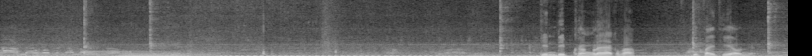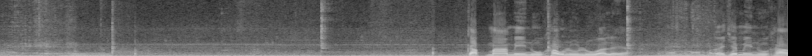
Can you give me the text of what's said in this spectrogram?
ชาติแล้วว่ามันอร่อยแล้วอืมกินดิบครั้งแรกก็ป่ะที่ไปเที่ยวเนี่ยอืมกลับมาเมนูเข้ารัวๆเลยอะเออใช่เมนูเข้า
